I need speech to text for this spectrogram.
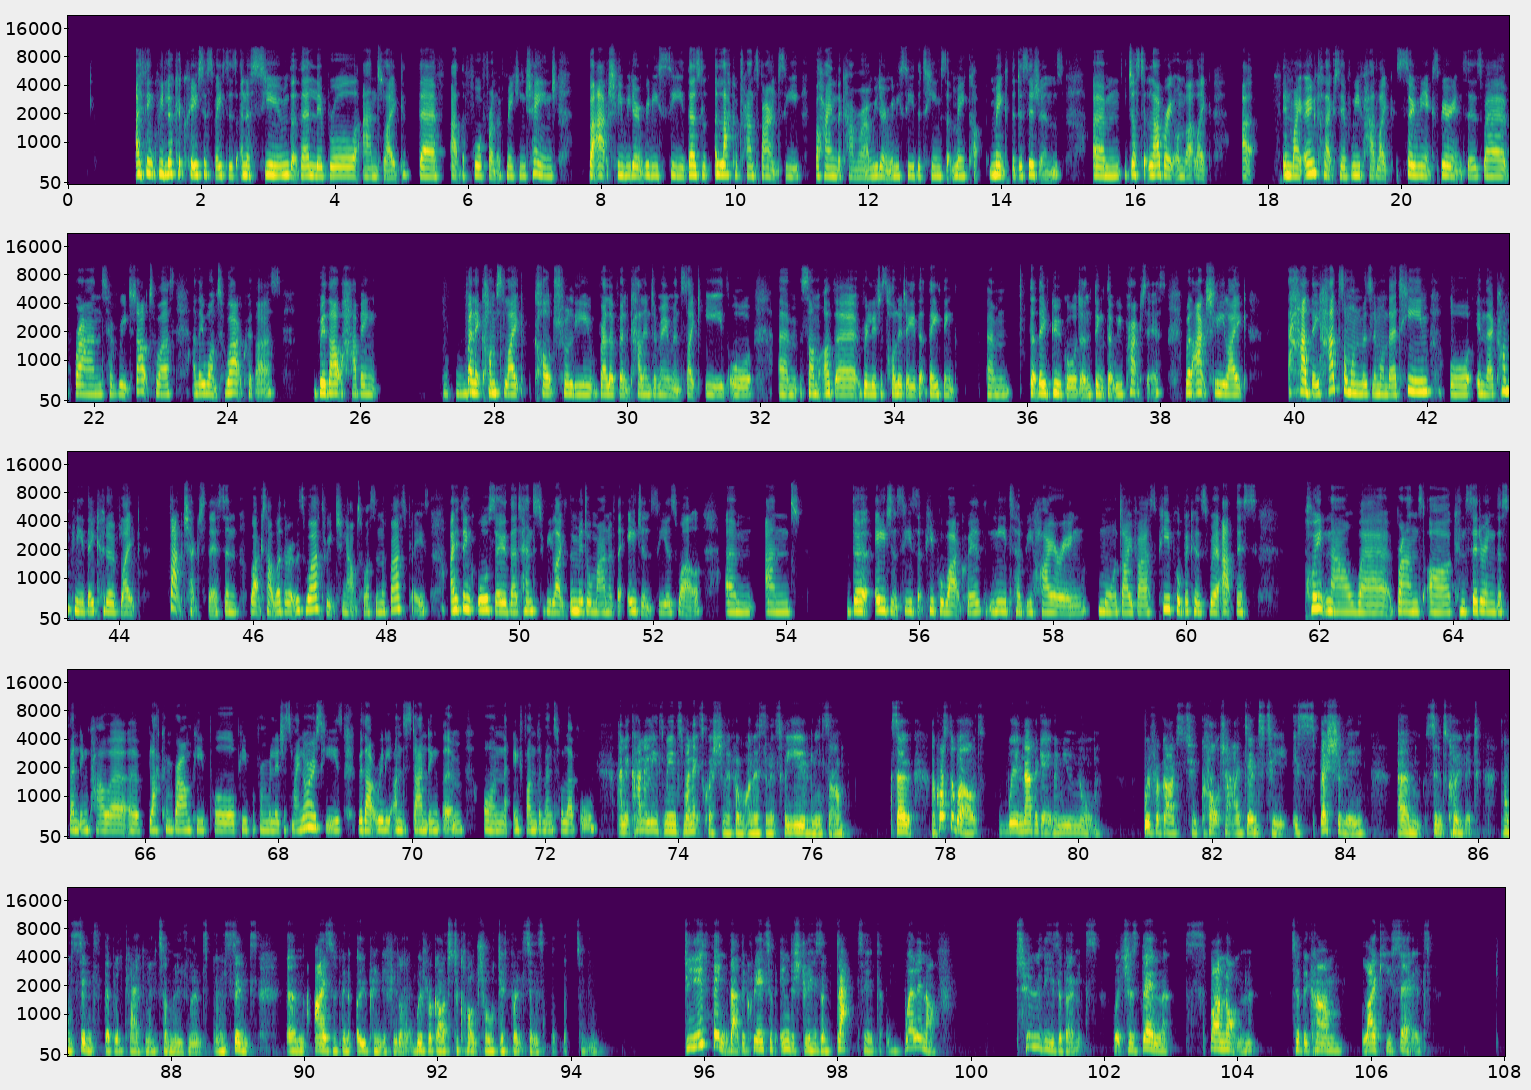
i think we look at creative spaces and assume that they're liberal and like they're at the forefront of making change but actually we don't really see there's a lack of transparency behind the camera and we don't really see the teams that make up make the decisions. Um, just to elaborate on that like uh, in my own collective, we've had like so many experiences where brands have reached out to us and they want to work with us without having when it comes to like culturally relevant calendar moments like Eid or um, some other religious holiday that they think um, that they've googled and think that we practice well actually like had they had someone muslim on their team or in their company they could have like fact checked this and worked out whether it was worth reaching out to us in the first place. I think also there tends to be like the middleman of the agency as well. Um, and the agencies that people work with need to be hiring more diverse people because we're at this point now where brands are considering the spending power of black and brown people people from religious minorities without really understanding them on a fundamental level and it kind of leads me into my next question, if I'm honest, and it's for you, Lisa. So across the world, we're navigating a new norm with regards to culture identity, especially um, since COVID and since the Black Lives Matter movement and since um, eyes have been opened, if you like, with regards to cultural differences. Do you think that the creative industry has adapted well enough to these events which has then spun on to become, like you said,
